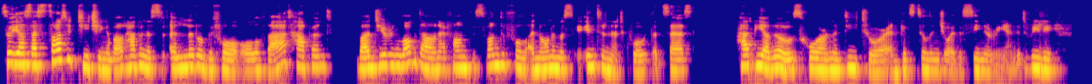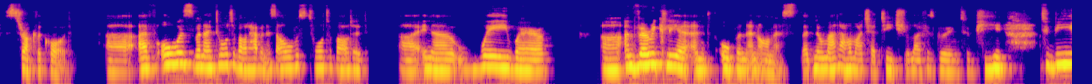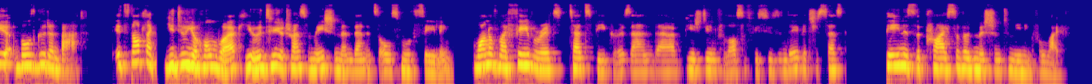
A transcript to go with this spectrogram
So, yes, I started teaching about happiness a little before all of that happened. But during lockdown, I found this wonderful anonymous internet quote that says, Happy are those who are on a detour and can still enjoy the scenery. And it really struck the chord. Uh, I've always, when I taught about happiness, I always taught about it uh, in a way where uh, I'm very clear and open and honest that no matter how much I teach, your life is going to be to be both good and bad. It's not like you do your homework, you do your transformation, and then it's all smooth sailing. One of my favorite TED speakers and uh, PhD in philosophy, Susan David, she says, "Pain is the price of admission to meaningful life."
